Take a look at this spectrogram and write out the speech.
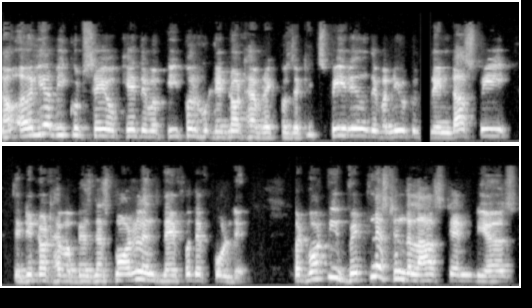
Now, earlier we could say, okay, there were people who did not have requisite experience, they were new to the industry, they did not have a business model, and therefore they folded. But what we witnessed in the last 10 years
